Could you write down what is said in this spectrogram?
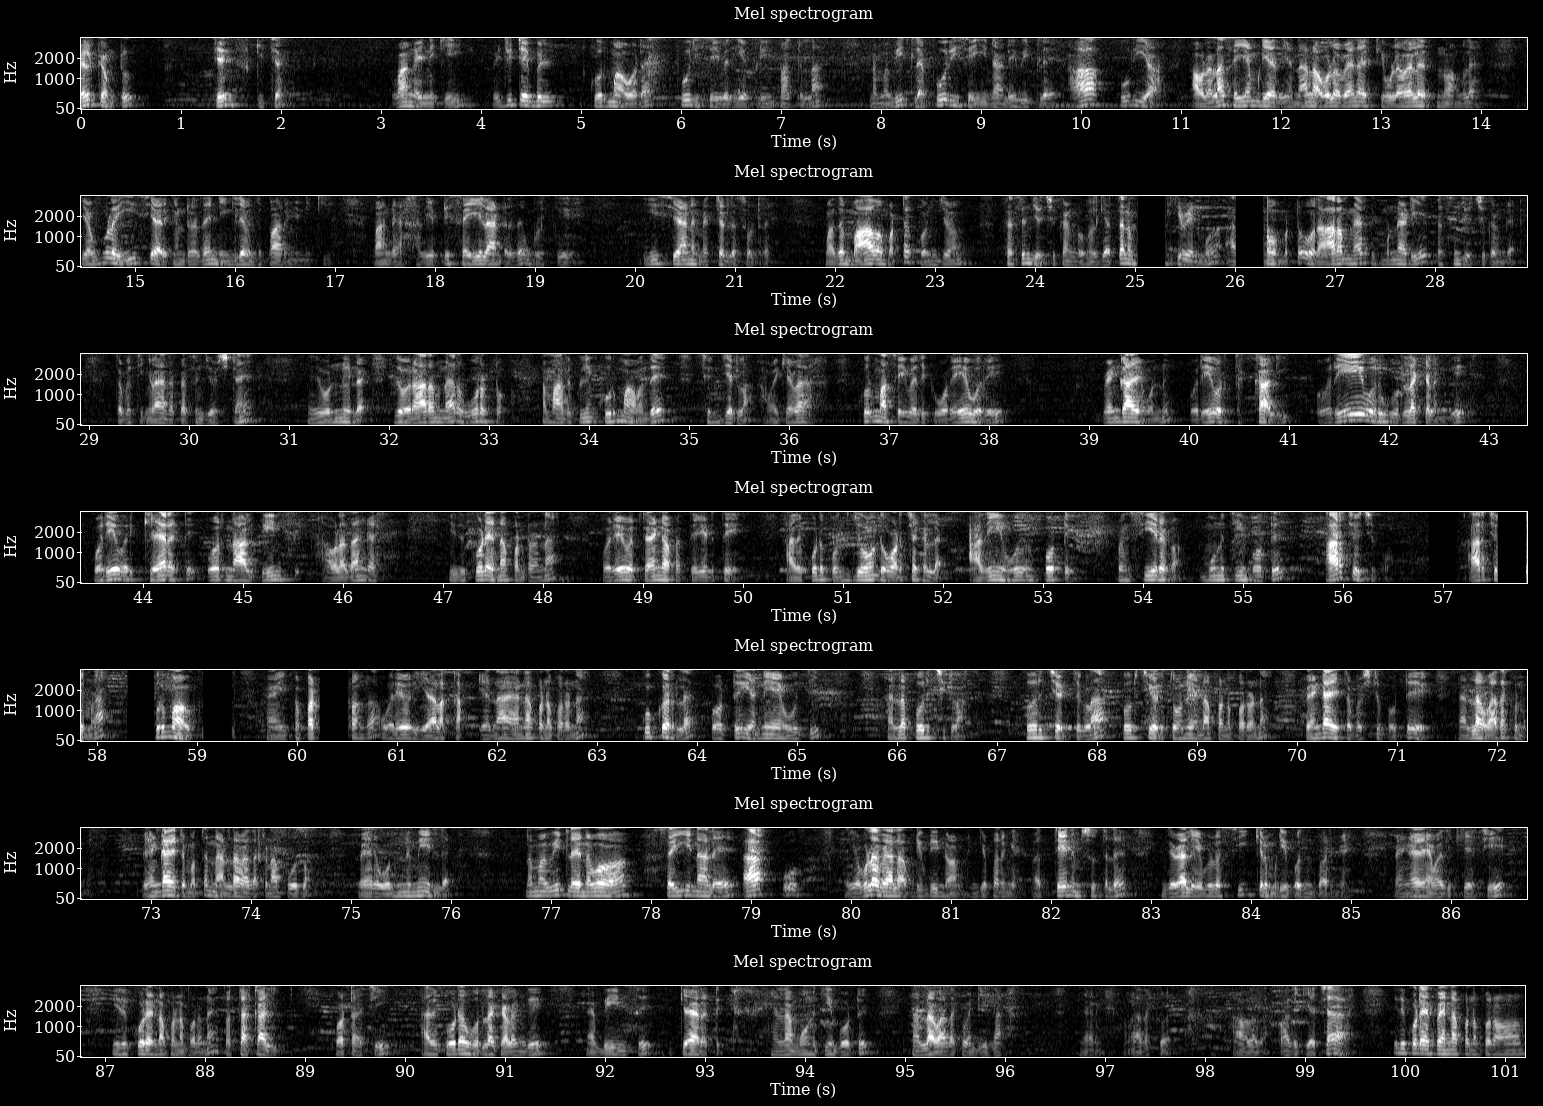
Welcome to Jen's kitchen வாங்க இன்னைக்கு vegetable குருமாவோட puri செய்வது எப்படின்னு பார்த்துலாம் நம்ம வீட்டில் பூரி செய்யினாலே வீட்டில் ஆ பூரியா? அவ்வளோலாம் செய்ய முடியாது. என்னால் அவ்வளோ வேலை இருக்குது இவ்வளோ வேலை இருக்குன்னு வாங்களே எவ்வளோ ஈஸியாக இருக்குன்றதை நீங்களே வந்து பாருங்கள் இன்னைக்கு. வாங்க அது எப்படி செய்யலான்றதை உங்களுக்கு ஈஸியான மெத்தடில் சொல்கிறேன் மொதல் மாவை மட்டும் கொஞ்சம் பிசைஞ்சு வச்சுக்கோங்க. உங்களுக்கு எத்தனை பூரிக்கு வேணுமோ அந்த மாவை மட்டும் ஒரு அரை மணி நேரத்துக்கு முன்னாடியே பிசைஞ்சு வச்சுக்கோங்க. இதை பார்த்திங்களா நான் பிசைஞ்சு வச்சுட்டேன். இது ஒன்றும் இல்லை. இது ஒரு அரை மணி நேரம் ஊறட்டும். நம்ம அதுக்குள்ளேயும் குருமா வந்து செஞ்சிடலாம். ஓகேவா குருமா செய்வதுக்கு ஒரே ஒரு வெங்காயம் ஒன்று ஒரே ஒரு தக்காளி ஒரே ஒரு உருளைக்கிழங்கு ஒரே ஒரு கேரட்டு ஒரு நாலு பீன்ஸு. அவ்வளோதாங்க இது கூட என்ன பண்ணுறோன்னா ஒரே ஒரு தேங்காய் பத்தை எடுத்து அது கூட கொஞ்சோண்டு உடச்சக்கல்ல அதையும் ஊ- போட்டு கொஞ்சம் சீரகம் மூணுத்தையும் போட்டு அரைச்சி வச்சுப்போம். அரைச்சி வச்சோம்னா குருமாவுக்கு இப்போ பட்டாங்க ஒரே ஒரு ஏலக்காய். ஏன்னா என்ன பண்ண போகிறோன்னா குக்கரில் போட்டு எண்ணெயை ஊற்றி நல்லா பொரிச்சிக்கலாம். பொரித்து எடுத்துக்கலாம். பொரித்து எடுத்தோடனே என்ன பண்ண போகிறோன்னா வெங்காயத்தை ஃபஸ்ட்டு போட்டு நல்லா வதக்கணும். வெங்காயத்தை மொத்தம் நல்லா வதக்கினா போதும். வேறு ஒன்றுமே இல்லை. நம்ம வீட்டில் என்னவோ செய்யினாலே ஆ ஓ எவ்வளோ வேலை? அப்படி இப்படின்னு இங்கே பாருங்கள் பத்தே நிமிஷத்தில் இந்த வேலை எவ்வளோ சீக்கிரம் முடிய போகுதுன்னு பாருங்கள் வெங்காயம் வதக்கியாச்சு. இது கூட என்ன பண்ண போகிறோன்னா இப்போ தக்காளி. போட்டாச்சு. அது கூட உருளைக்கிழங்கு பீன்ஸு கேரட்டு எல்லாம் மூணுத்தையும் போட்டு நல்லா வதக்க வேண்டியது தான் வதக்குவேன். அவ்வளோதான் வதக்கியாச்சா? இது கூட இப்போ என்ன பண்ண போகிறோம்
